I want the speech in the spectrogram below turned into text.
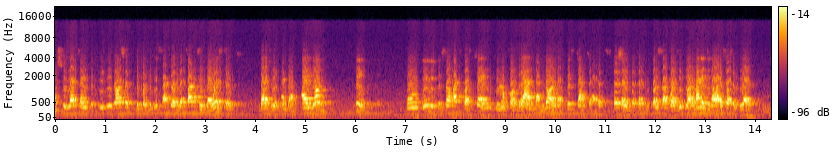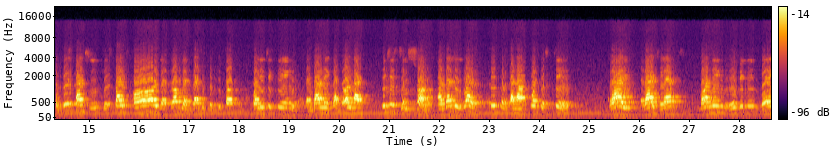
issue that I think we need also to be cognizant of the fact is the wastage that we end up. I don't we really be so much constrained to look for grants and loans at this juncture, uh, especially for technical support, if we are managing our resources well. This country, despite all the problems that it is because uh, politicking, pandemic, and all that, it is still strong. And that is why people can afford to still right, right, left, morning, evening, day,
